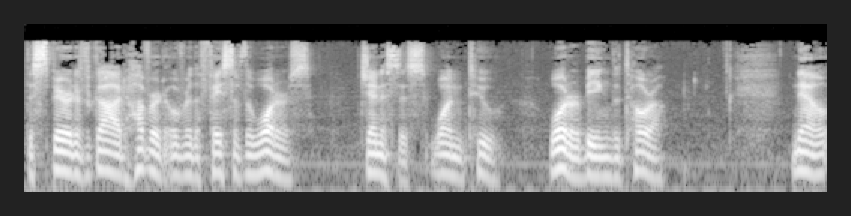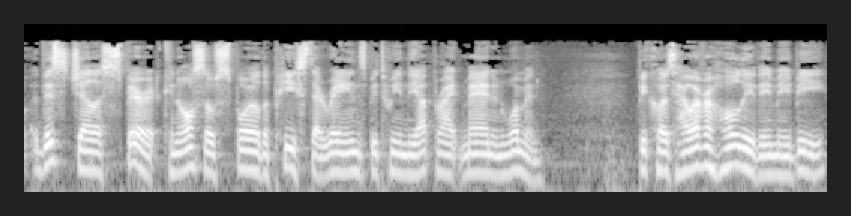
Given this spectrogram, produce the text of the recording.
the Spirit of God hovered over the face of the waters. Genesis 1 2. Water being the Torah. Now, this jealous spirit can also spoil the peace that reigns between the upright man and woman, because however holy they may be,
